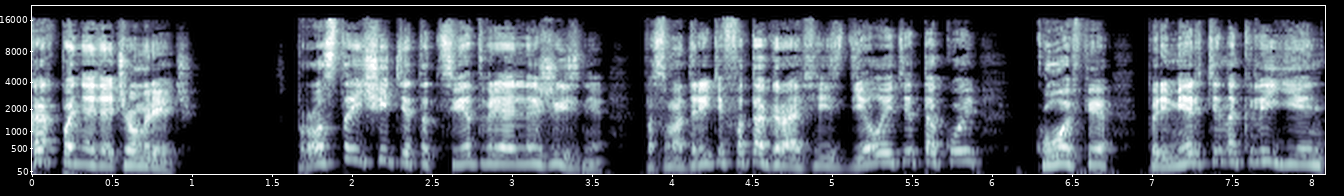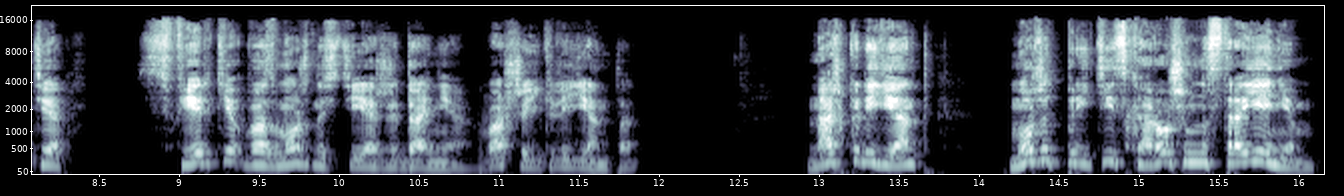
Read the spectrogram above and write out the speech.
Как понять, о чем речь? Просто ищите этот цвет в реальной жизни. Посмотрите фотографии, сделайте такой кофе, примерьте на клиенте. Сферьте возможности и ожидания вашей клиента. Наш клиент может прийти с хорошим настроением,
